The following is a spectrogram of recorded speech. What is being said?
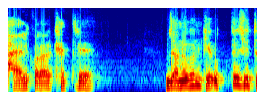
ঘায়েল করার ক্ষেত্রে, জনগণকে উত্তেজিত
